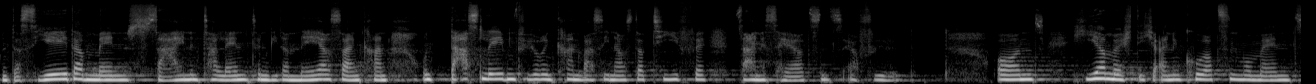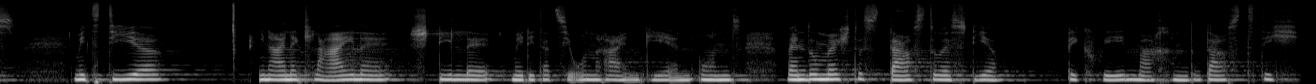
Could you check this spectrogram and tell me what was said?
und dass jeder Mensch seinen Talenten wieder näher sein kann und das Leben führen kann, was ihn aus der Tiefe seines Herzens erfüllt. Und hier möchte ich einen kurzen Moment mit dir in eine kleine, stille Meditation reingehen. Und wenn du möchtest, darfst du es dir bequem machen. Du darfst dich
